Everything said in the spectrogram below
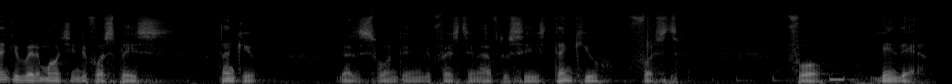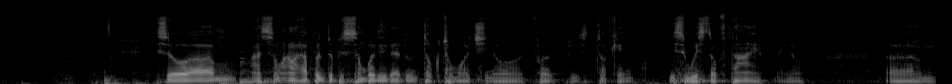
thank you very much in the first place. Thank you. That is one thing. The first thing I have to say is thank you first for being there. So um, I, I happen to be somebody that don't talk too much, you know. For talking, it's a waste of time, you know. Um,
